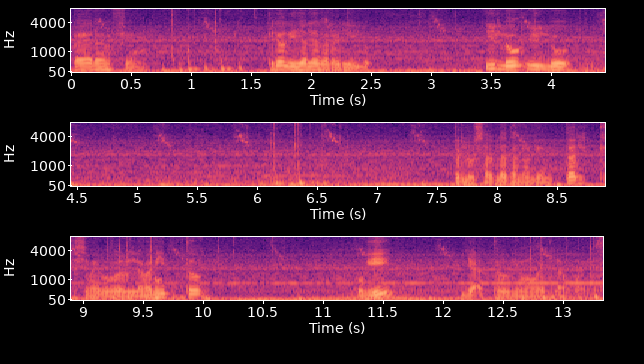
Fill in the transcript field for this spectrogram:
Pero en fin. Creo que ya le agarré el hilo. Hilo, hilo. Pelusa plátano oriental, que se me pegó en la manito. Ok. Ya, tengo que mover la pues.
